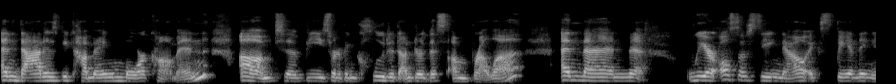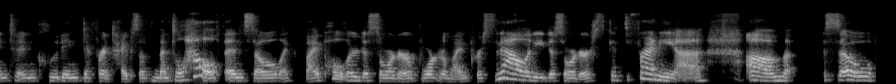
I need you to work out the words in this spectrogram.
And that is becoming more common um, to be sort of included under this umbrella. And then we are also seeing now expanding into including different types of mental health. And so like bipolar disorder, borderline personality disorder, schizophrenia. Um, so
